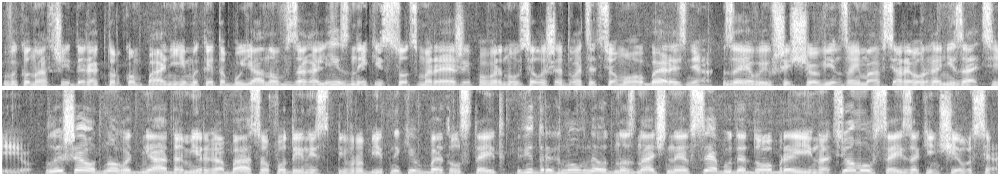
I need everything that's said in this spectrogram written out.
Виконавчий директор компанії Микита Буянов взагалі зник із соцмережі, повернувся лише 27 березня, заявивши, що він займався реорганізацією. Лише одного дня Дамір Габасов, один із співробітників Battlestate, відригнув неоднозначне все буде добре, і на цьому все й закінчилося.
